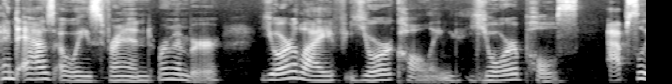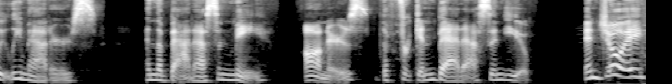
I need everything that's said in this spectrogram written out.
And as always, friend, remember your life, your calling, your pulse absolutely matters. And the badass in me honors the freaking badass in you. Enjoy!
